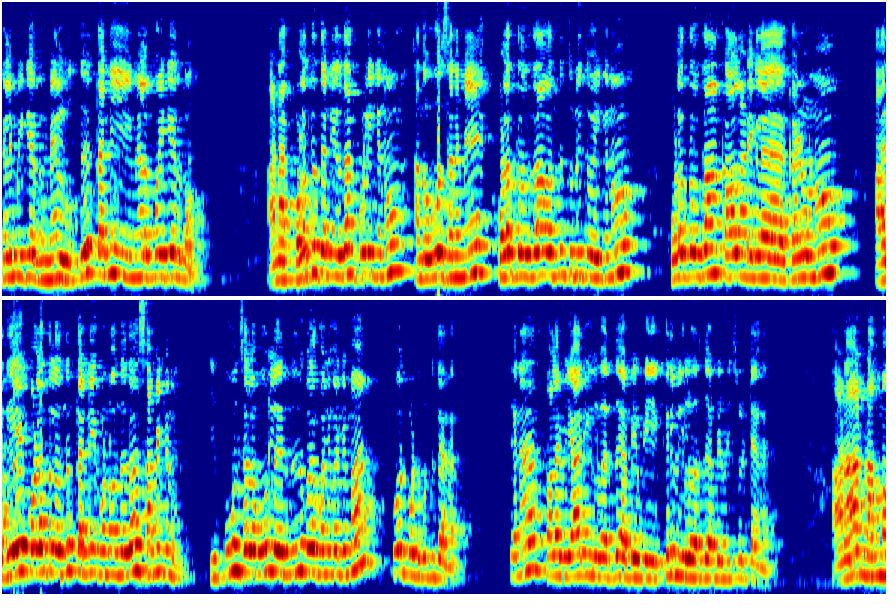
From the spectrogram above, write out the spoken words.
கிளம்பிகிட்டே இருக்கும் மேல் ஊற்று தண்ணி மேலே போயிட்டே இருக்கும். ஆனால் குளத்து தண்ணியில் தான் குளிக்கணும் அந்த ஊர் சனமே குளத்தில் தான் வந்து துணி துவைக்கணும் குளத்தில் தான் கால்நடைகளை கழுவணும் அதே குளத்துலேருந்து தண்ணி கொண்டு வந்து தான் சமைக்கணும். இப்போவும் சில ஊரில் இருந்தது இப்போ கொஞ்சம் கொஞ்சமாக போர் போட்டு கொடுத்துட்டாங்க. ஏன்னா பல வியாதிகள் வருது அப்படி இப்படி கிருமிகள் வருது அப்படி இப்படி சொல்லிட்டாங்க. ஆனால் நம்ம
